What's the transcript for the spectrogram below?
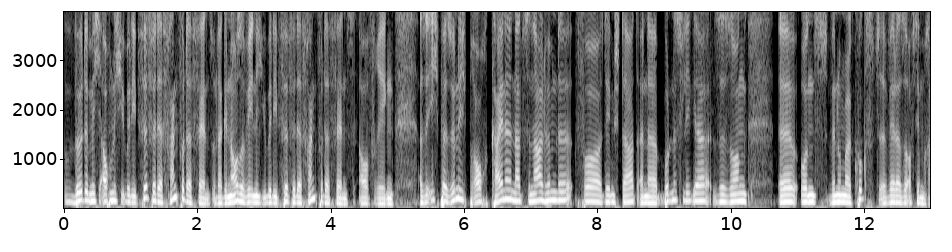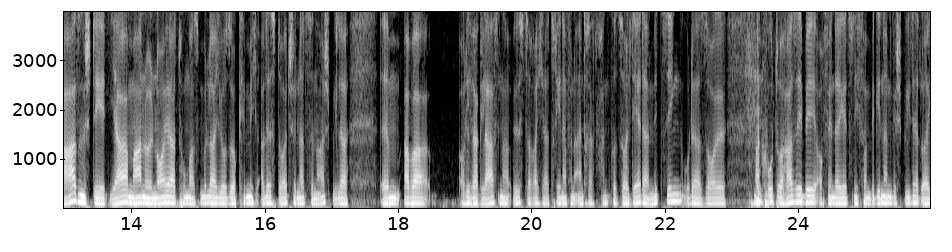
würde mich auch nicht über die Pfiffe der Frankfurter Fans oder genauso wenig über die Pfiffe der Frankfurter Fans aufregen. Also ich persönlich brauche keine Nationalhymne vor dem Start einer Bundesliga-Saison. Äh, und wenn du mal guckst, äh, wer da so auf dem Rasen steht, ja, Manuel Neuer, Thomas Müller, Josua Kimmich, alles deutsche Nationalspieler, ähm, aber Oliver Glasner, Österreicher Trainer von Eintracht Frankfurt, soll der da mitsingen oder soll Makoto Hasebe, auch wenn der jetzt nicht von Beginn an gespielt hat, oder,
